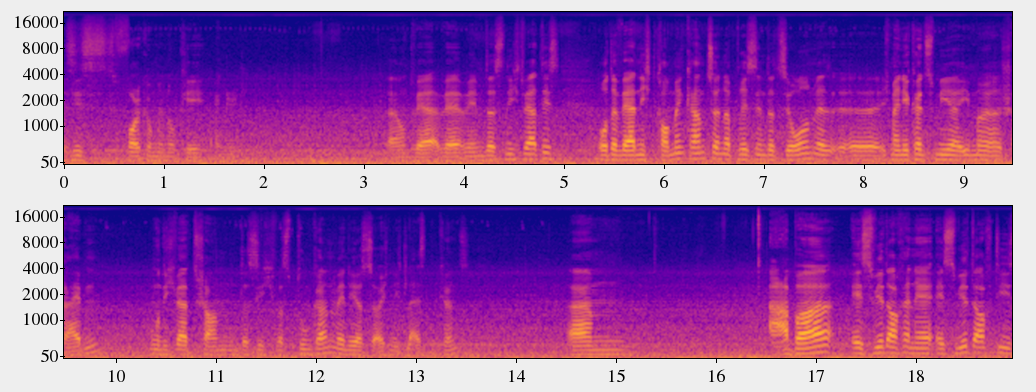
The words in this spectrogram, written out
es ist vollkommen okay eigentlich. Und wer, wer, wem das nicht wert ist, oder wer nicht kommen kann zu einer Präsentation, äh, ich meine, ihr könnt es mir immer schreiben und ich werde schauen, dass ich was tun kann, wenn ihr es euch nicht leisten könnt. Ähm, aber es wird auch, eine, es wird auch die,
